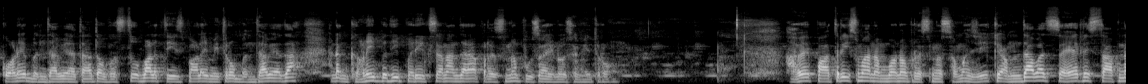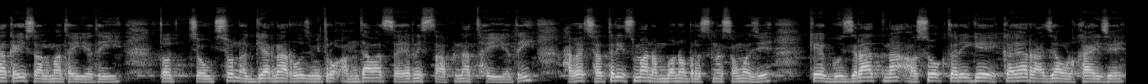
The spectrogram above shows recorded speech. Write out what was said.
કોણે બંધાવ્યા હતા? તો વસ્તુપાળ, તેજપાળે મિત્રો બંધાવ્યા હતા. અને ઘણી બધી પરીક્ષાના દ્વારા પ્રશ્ન પૂછાયેલો છે મિત્રો. હવે પાંત્રીસમાં નંબરનો પ્રશ્ન સમજીએ કે અમદાવાદ શહેરની સ્થાપના કઈ સાલમાં થઈ હતી? તો ચૌદસો અગિયારના રોજ મિત્રો અમદાવાદ શહેરની સ્થાપના થઈ હતી. હવે છત્રીસમાં નંબરનો પ્રશ્ન સમજીએ કે ગુજરાતના અશોક તરીકે કયા રાજા ઓળખાય છે?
